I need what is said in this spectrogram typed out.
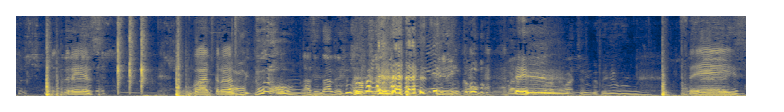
Tres. Cuatro. Muy duro. Así Ah, dale. Cinco. Bueno. Seis.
